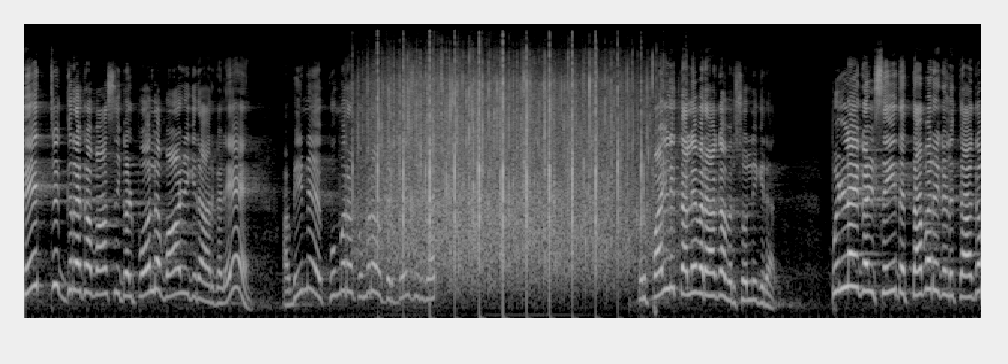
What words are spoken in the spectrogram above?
வேற்று கிரகவாசிகள் போல வாழுகிறார்களே அப்படின்னு குமர குமர ஒருத்தர் பேசுகிறார் ஒரு பள்ளி தலைவராக அவர் சொல்லுகிறார். பிள்ளைகள் செய்த தவறுகளுக்காக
